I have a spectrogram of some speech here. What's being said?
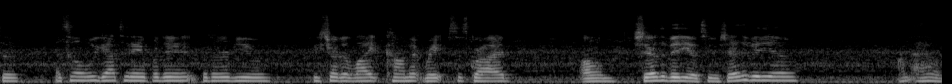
So that's all we got today for the for the review. Be sure to like, comment, rate, subscribe. Um, share the video too. Share the video. I'm out.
